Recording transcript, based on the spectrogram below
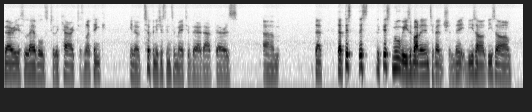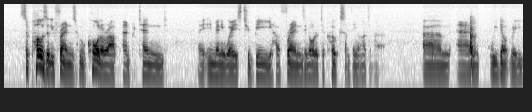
various levels to the characters. And I think, you know, Tiffany just intimated there that there's um, that that this this this movie is about an intervention. They, these are these are supposedly friends who call her up and pretend, uh, in many ways, to be her friends in order to coax something out of her. Um, and we don't really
